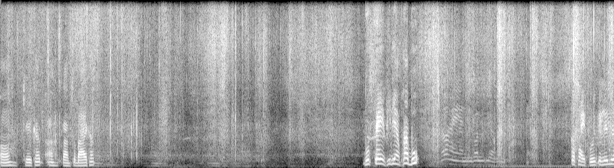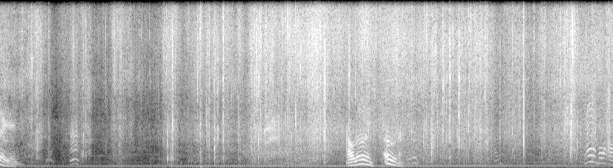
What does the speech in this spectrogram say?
อ๋อโอเคครับอ่าตามสบายครับบุฟเฟ่ต์พี่เลี้ยงผ้าบุ๊กแล้วให้อันนี้ก่อนเดี๋ยวก่อนก็ใส่ปุ๋ยไปเรื่อยๆเลย ฮะ เอาเลย เออนะแม่บ่เอา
